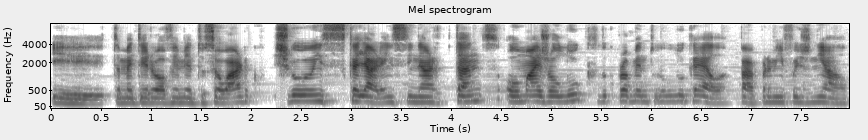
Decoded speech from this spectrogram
e também ter obviamente o seu arco, chegou a, se calhar a ensinar tanto ou mais ao Luke do que propriamente o Luke a ela. Pá, para mim foi genial.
